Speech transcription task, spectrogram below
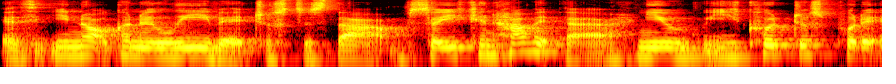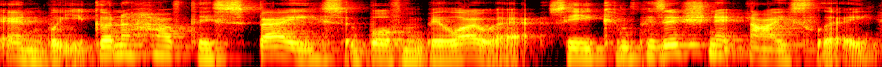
you're not going to leave it just as that. So you can have it there and you, you could just put it in, but you're going to have this space above and below it. So you can position it nicely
